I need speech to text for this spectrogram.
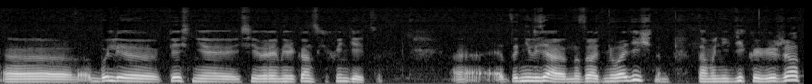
э, были песни североамериканских индейцев. Э, Это нельзя назвать мелодичным, там они дико визжат,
